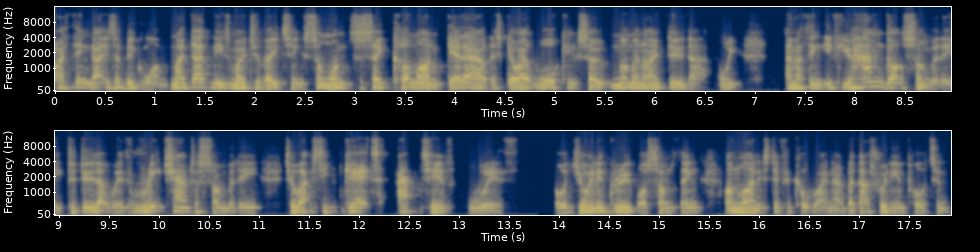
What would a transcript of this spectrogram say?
I think that is a big one. My dad needs motivating, someone to say, come on, get out, let's go out walking. So mum and I do that. We, and I think if you haven't got somebody to do that with, reach out to somebody to actually get active with or join a group or something. Online, it's difficult right now, but that's really important,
